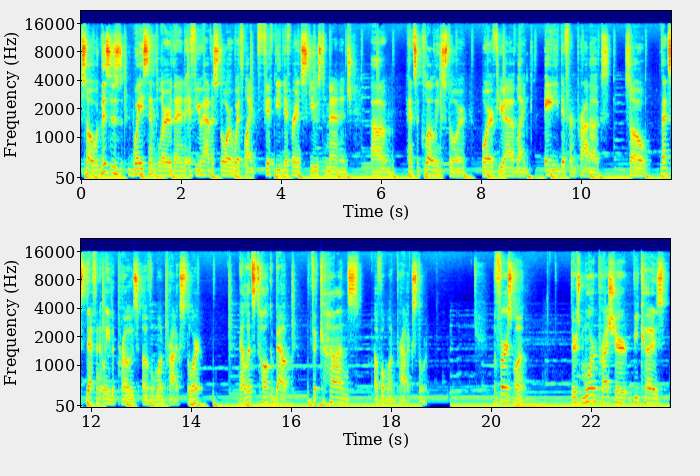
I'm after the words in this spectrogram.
so this is way simpler than if you have a store with like 50 different SKUs to manage, um, hence a clothing store, or if you have like 80 different products. So that's definitely the pros of a one product store. Now let's talk about the cons of a one product store. The first one, there's more pressure because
